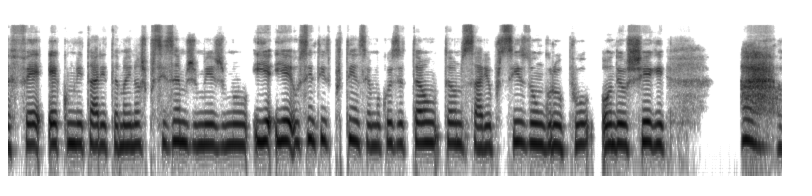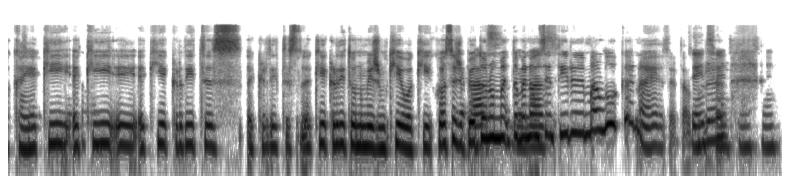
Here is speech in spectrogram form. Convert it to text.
a fé é comunitária também, nós precisamos mesmo, e, e o sentido de pertença é uma coisa tão, tão necessária. Eu preciso de um grupo onde eu chegue ah, ok, Sim, aqui, aqui, eh, aqui acredita-se, acredita-se, aqui acreditam no mesmo que eu aqui, ou seja, é para eu numa, também é não me sentir maluca, não é? A certa altura. Sim, sim, sim, sim.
